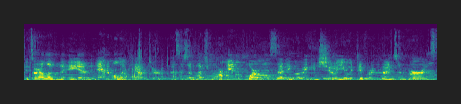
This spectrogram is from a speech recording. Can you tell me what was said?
It's our 11 a.m. animal encounter. This is a much more informal setting where we can show you different kinds of birds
